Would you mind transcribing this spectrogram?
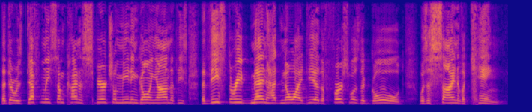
that there was definitely some kind of spiritual meaning going on, that these, that these three men had no idea. The first was the gold was a sign of a king,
